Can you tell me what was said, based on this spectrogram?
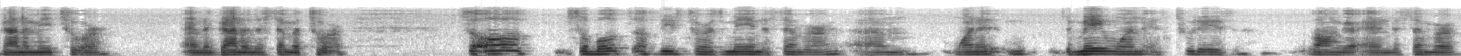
Ghana May tour and the Ghana December tour. So all, so both of these tours, May and December, um, one is, the May one is two days longer, and December,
